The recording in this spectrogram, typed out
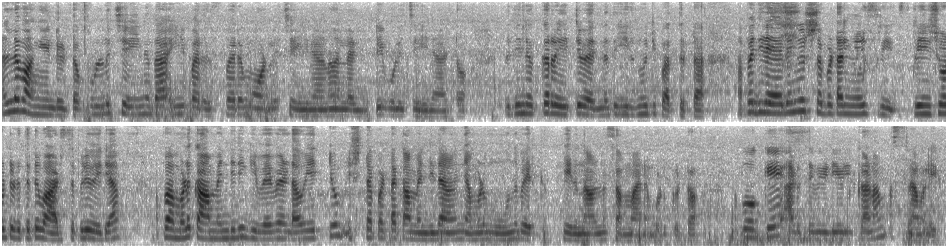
നല്ല ഭംഗിയുണ്ട് കേട്ടോ. ഫുള്ള് ചെയിൻ ഇതാ ഈ പരസ്പരം മോഡൽ ചെയിനാണ് നല്ല അടിപൊളി ചെയിനാണ് കേട്ടോ. ഇതിന്റെ ഒക്കെ റേറ്റ് വരുന്നത് ഇരുന്നൂറ്റി പത്ത് അപ്പോൾ ഇതിൽ ഏതെങ്കിലും ഇഷ്ടപ്പെട്ടാൽ നിങ്ങൾ സ്ക്രീൻഷോട്ട് എടുത്തിട്ട് വാട്സപ്പിൽ വരിക. അപ്പോൾ നമ്മൾ കമന്റിന് ഗിവ് അവേ ഉണ്ടാവും. ഏറ്റവും ഇഷ്ടപ്പെട്ട കമന്റിനാണ് നമ്മൾ മൂന്ന് പേർക്ക് പെരുന്നാളിന് സമ്മാനം കൊടുക്കും കേട്ടോ. അപ്പോൾ ഓക്കെ അടുത്ത വീഡിയോയിൽ കാണാം. അസ്സാം വലൈക്കും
